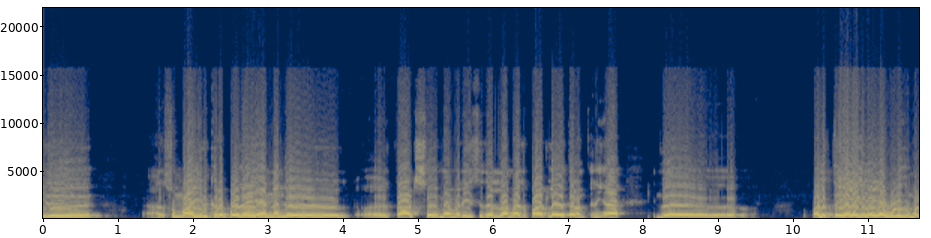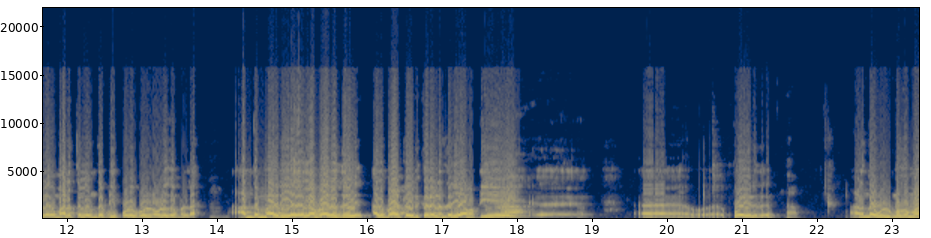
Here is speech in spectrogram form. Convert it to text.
இது சும்மா இருக்கிற போதே எண்ணங்கள் தாட்ஸ் மெமரிஸ் இது எல்லாமே அது பாட்டுல தனித்தனியா இந்த பழுத்த இலைகள் எல்லாம் உழுகும் இல்ல மரத்துல இருந்து அப்படியே போல போலன்னு உழுகும் இல்ல அந்த மாதிரி அதெல்லாம் வருது. அது பாட்டுல இருக்கிற இடம் தெரியாம அப்படியே அஹ், அஹ், போயிருது. ஆமா ஆனா இந்த உள்முகமா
